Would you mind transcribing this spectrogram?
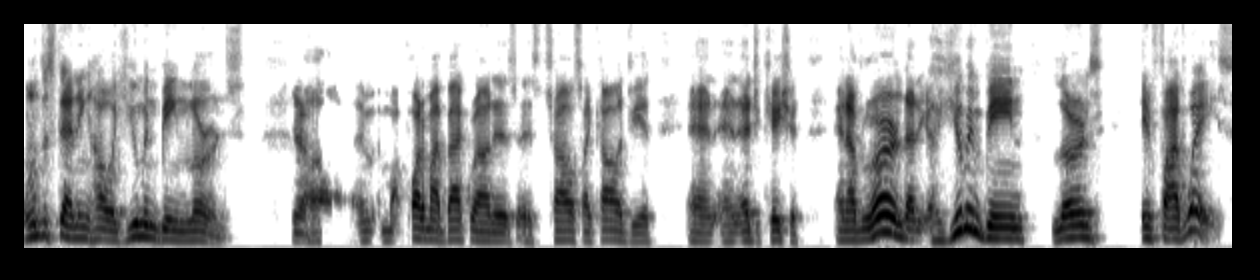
understanding how a human being learns. Yeah. Uh, and my, part of my background is, is child psychology and, and, and education. And I've learned that a human being learns in five ways.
